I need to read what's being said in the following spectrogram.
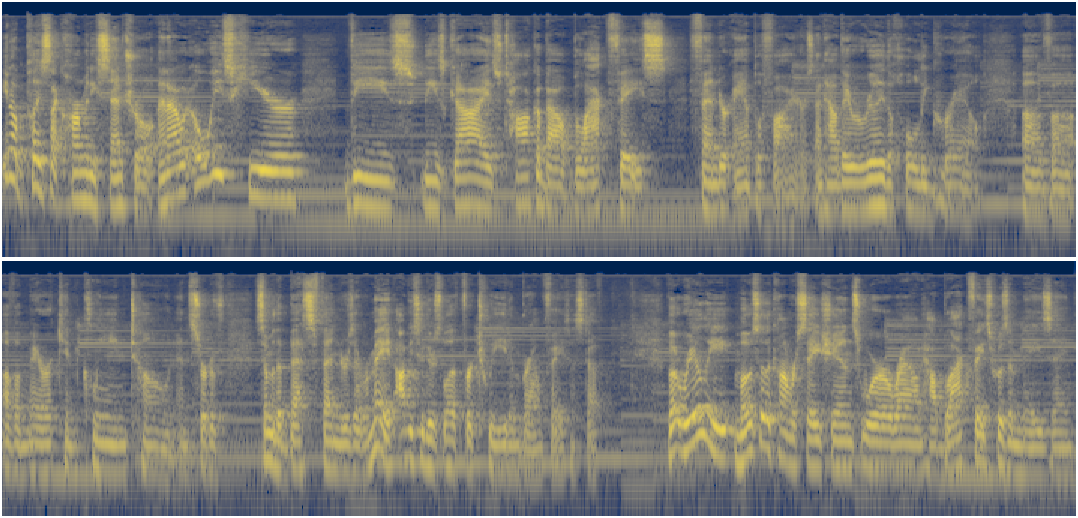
you know, places like Harmony Central. And I would always hear these, these guys talk about blackface Fender amplifiers and how they were really the holy grail of, uh, of American clean tone and sort of some of the best Fenders ever made. Obviously, there's love for tweed and brownface and stuff. But really, most of the conversations were around how blackface was amazing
